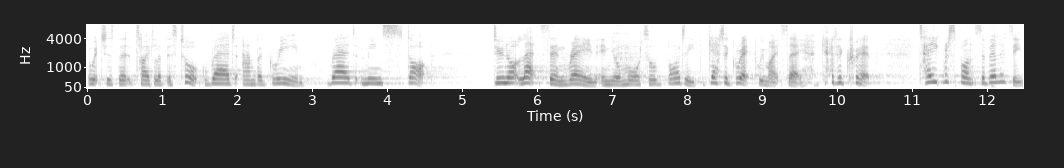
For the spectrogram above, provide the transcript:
which is the title of this talk red, amber, green. Red means stop. Do not let sin reign in your mortal body. Get a grip, we might say. Get a grip. Take responsibility.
